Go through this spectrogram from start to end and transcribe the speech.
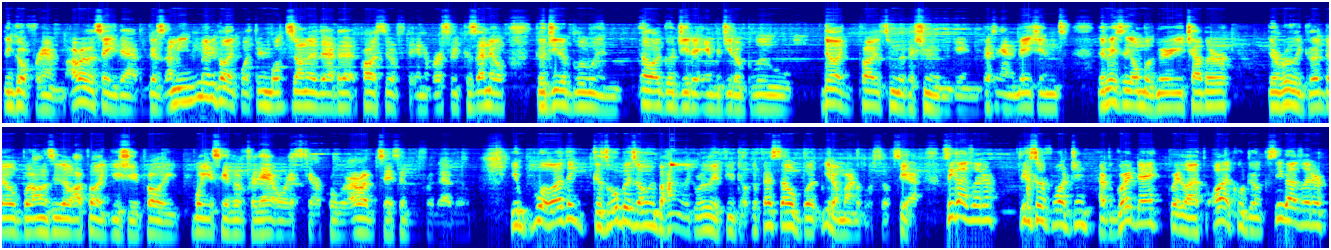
then go for him. I'd rather say that because I mean maybe go like what three multis on there that that probably still for the anniversary because I know Gogeta Blue and oh Gogeta and Vegito Blue they're like probably some of the best units in the game, best animations. They basically almost mirror each other. They're really good though, but honestly though, I feel like you should probably wait and save up for that or STR Cooler. I'd rather say save them for that though. You, well, I think because is only behind like really a few Dokkan Fest though, but you don't mind a little stuff. So yeah, see you guys later. Thanks so much for watching. Have a great day, great life, all that cool junk. See you guys later.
